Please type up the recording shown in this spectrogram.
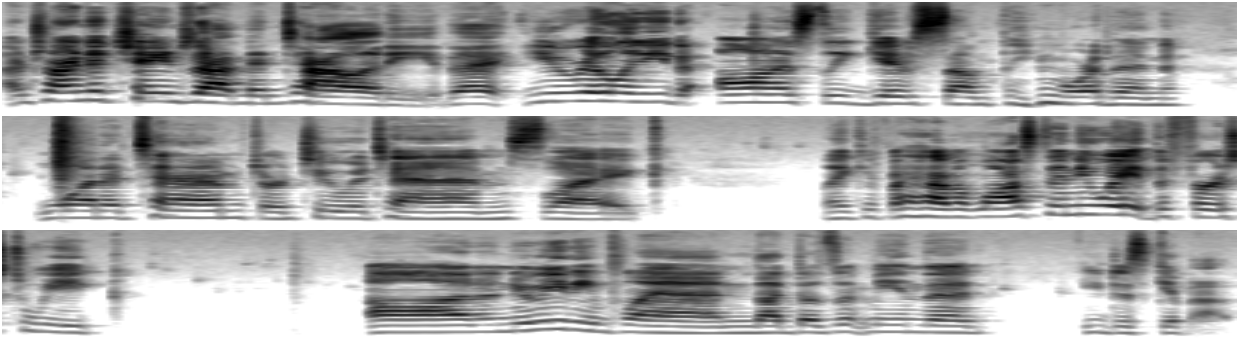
I'm trying to change that mentality that you really need to honestly give something more than one attempt or two attempts. Like, like if I haven't lost any weight the first week on a new eating plan, that doesn't mean that you just give up.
